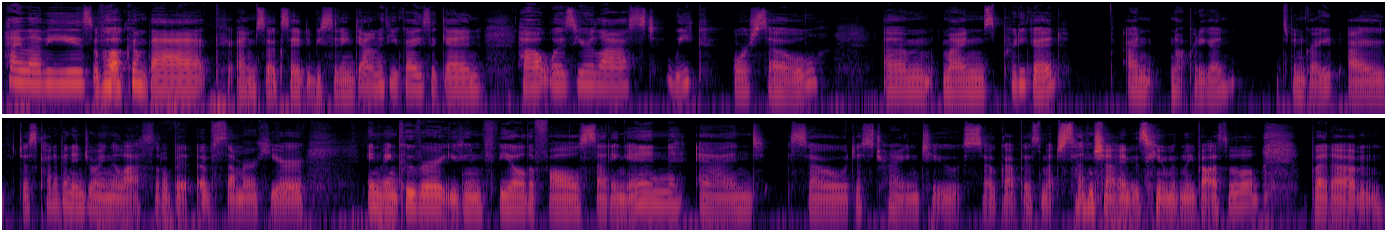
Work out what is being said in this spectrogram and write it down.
Hi, lovies. Welcome back. I'm so excited to be sitting down with you guys again. How was your last week or so? Um, mine's pretty good. And not pretty good. It's been great. I've just kind of been enjoying the last little bit of summer here in Vancouver. You can feel the fall setting in, and so just trying to soak up as much sunshine as humanly possible. But um,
